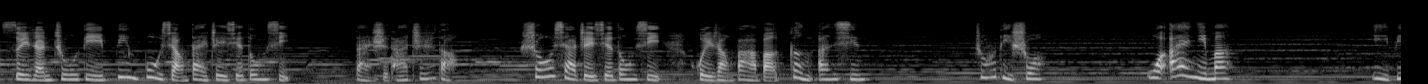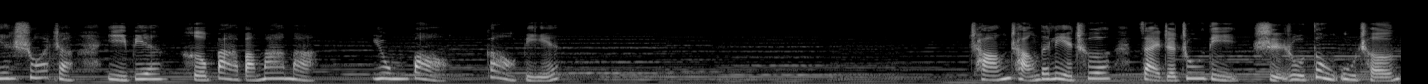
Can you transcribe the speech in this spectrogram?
虽然朱迪并不想带这些东西，但是他知道，收下这些东西会让爸爸更安心。朱迪说：“我爱你们。”一边说着，一边和爸爸妈妈拥抱告别。长长的列车载着朱迪驶入动物城，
